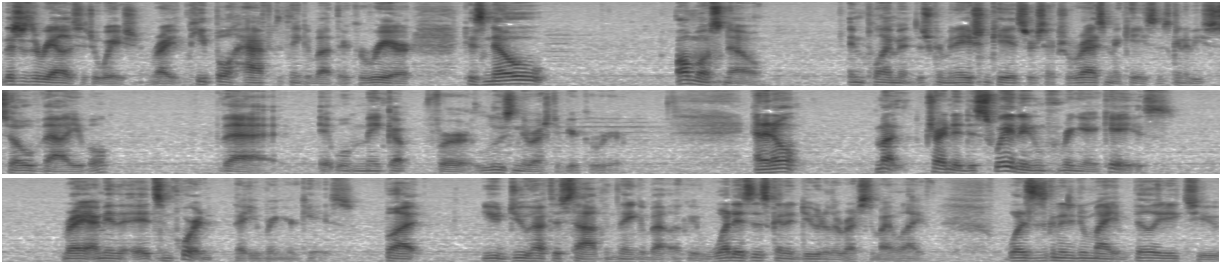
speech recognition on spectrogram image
This is a reality situation, right? People have to think about their career because no, almost no employment discrimination case or sexual harassment case is going to be so valuable that it will make up for losing the rest of your career. And I don't, I'm not trying to dissuade anyone from bringing a case, right? I mean, it's important that you bring your case, but you do have to stop and think about, okay, what is this going to do to the rest of my life? What is this going to do to my ability to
